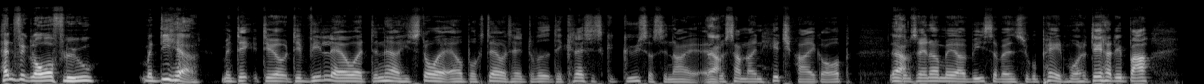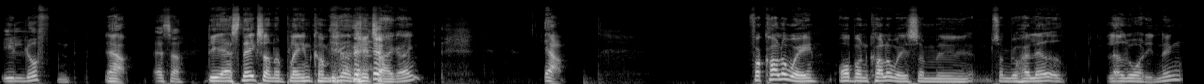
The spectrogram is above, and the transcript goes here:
Han fik lov at flyve, men de her, men det, det, er jo, det vilde er jo, at den her historie er jo bogstaveligt talt, du ved, det klassiske gyser-scenarie, at Ja. du samler en hitchhiker op, Ja. som så ender med at vise sig at være en psykopatmorder. Det her, det er bare i luften. ja, Altså, det er Snakes on a Plane kombineret med Hitchhiker, ikke? Ja. For Colorway, Auburn Colorway, som, øh, som jo har lavet, lavet lort i den, ikke?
